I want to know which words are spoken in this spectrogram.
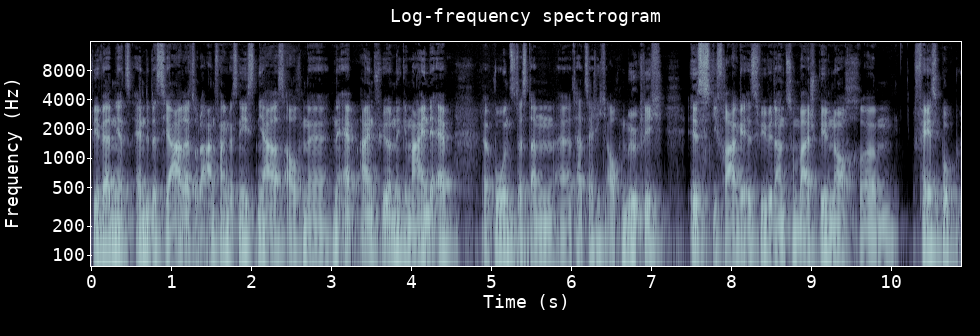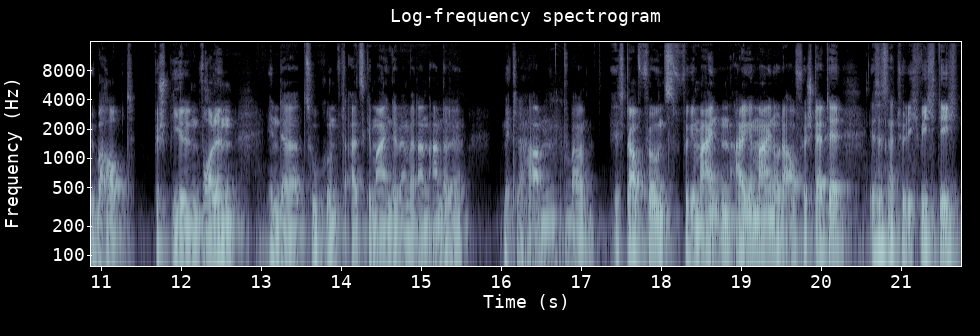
wir werden jetzt Ende des Jahres oder Anfang des nächsten Jahres auch eine, eine App einführen, eine Gemeinde-App, äh, wo uns das dann äh, tatsächlich auch möglich ist. Die Frage ist, wie wir dann zum Beispiel noch ähm, Facebook überhaupt bespielen wollen in der Zukunft als Gemeinde, wenn wir dann andere Mittel haben. Aber ich glaube, für uns, für Gemeinden allgemein oder auch für Städte ist es natürlich wichtig,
